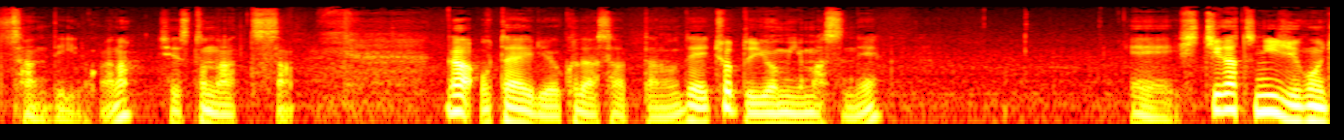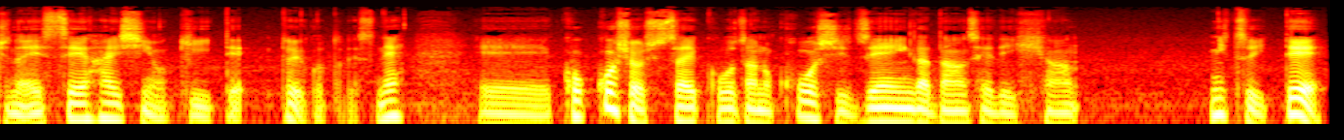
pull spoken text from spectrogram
さんでいいのかな？チェストナッツさんがお便りをくださったので、ちょっと読みますね。えー、7月25日のエッセイ配信を聞いてということですね、えー、国交省主催講座の講師全員が男性で批判について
